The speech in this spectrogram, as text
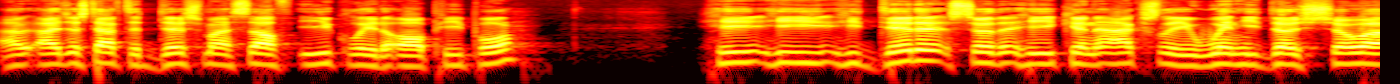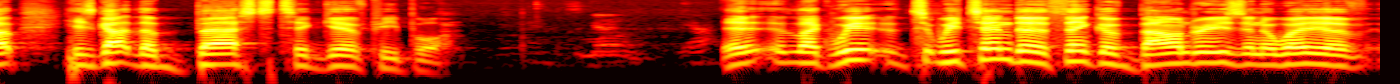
I, I just have to dish myself equally to all people. He, he, he did it so that he can actually, when he does show up, he's got the best to give people. It, like we, we tend to think of boundaries in a way of,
